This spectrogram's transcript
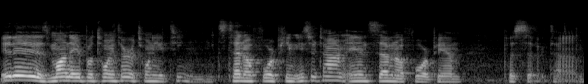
It is Monday, April 23rd, 2018. It's 10.04 p.m. Eastern Time and 7.04 p.m. Pacific Time.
